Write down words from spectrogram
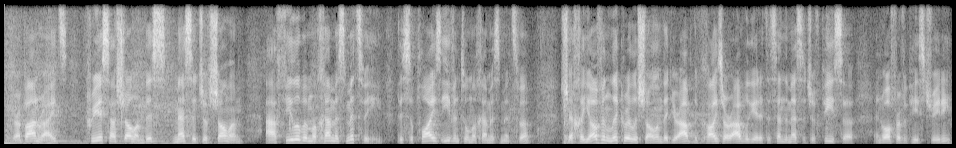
The Ramban writes, Kriyas HaShalom, this message of Shalom, Afilu b'melchemes mitzvah. This applies even to melchemes mitzvah. Shechayavin likra l'shalom, that your ob- are obligated to send the message of peace, uh, an offer of a peace treaty,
